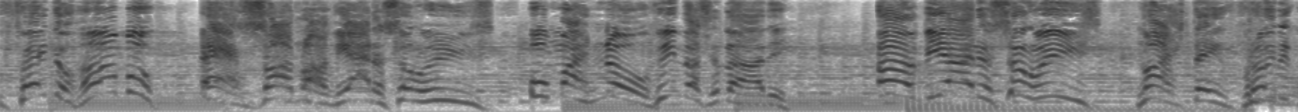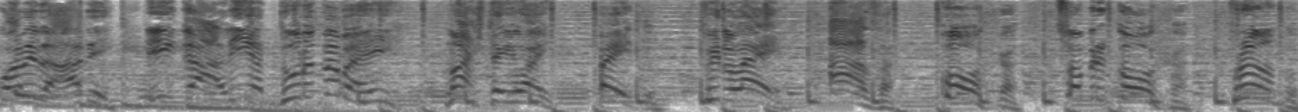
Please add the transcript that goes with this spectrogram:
Barrudo feio do rambo, é só no Aviário São Luís, o mais novinho da cidade. Aviário São Luís, nós tem frango de qualidade e galinha dura também. Nós tem, peito, filé, asa, coca, sobrecoca, frango,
